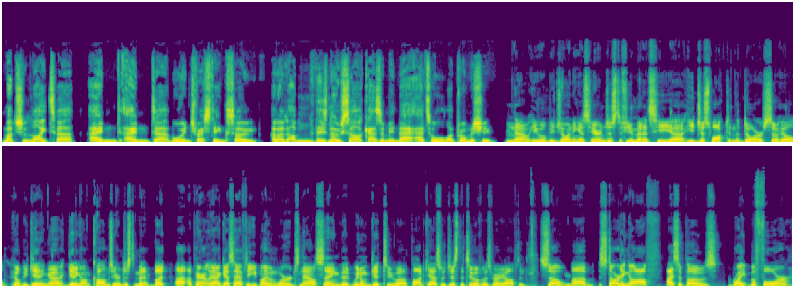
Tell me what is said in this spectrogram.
much lighter and and uh, more interesting. So and I, I'm, there's no sarcasm in that at all. I promise you. No, he will be joining us here in just a few minutes. He uh, he just walked in the door, so he'll he'll be getting uh, getting on comms here in just a minute. But uh, apparently, I guess I have to eat my own words now, saying that we don't get to uh, podcast with just the two of us very often. So, uh, starting off, I suppose right before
